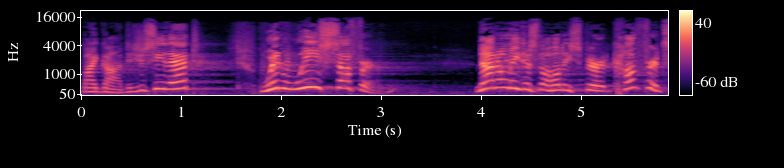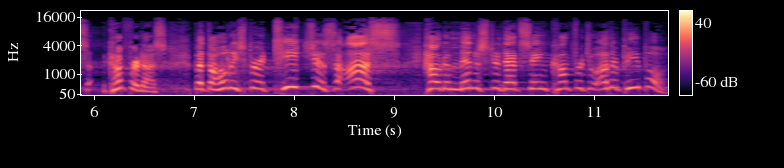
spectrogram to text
by God. Did you see that? When we suffer, not only does the Holy Spirit comforts, comfort us, but the Holy Spirit teaches us how to minister that same comfort to other people.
